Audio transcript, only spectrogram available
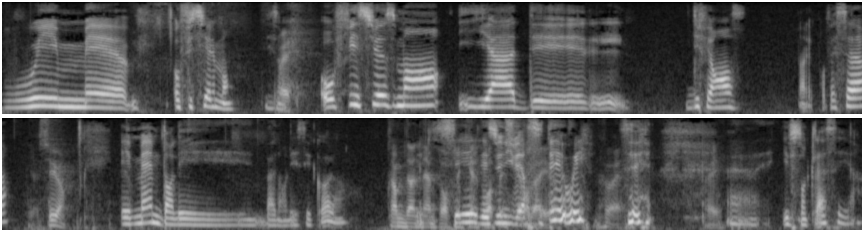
Oui, mais euh, officiellement, disons. Ouais. Officieusement, il y a des différences dans les professeurs Bien sûr. et même dans les, bah, dans les écoles. hein. Comme dans Les n'importe quel les universités, oui. Ouais. Euh, ils sont classés. hein.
